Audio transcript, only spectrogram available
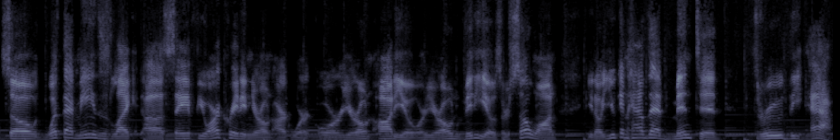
So, what that means is like, uh, say, if you are creating your own artwork or your own audio or your own videos or so on, you know, you can have that minted through the app.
